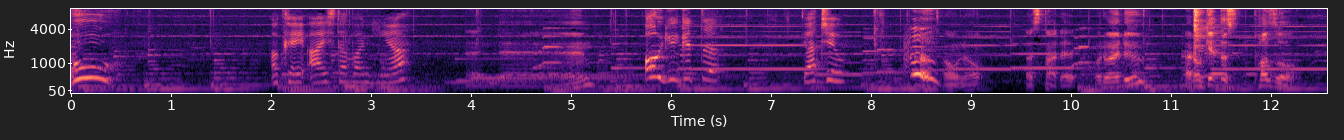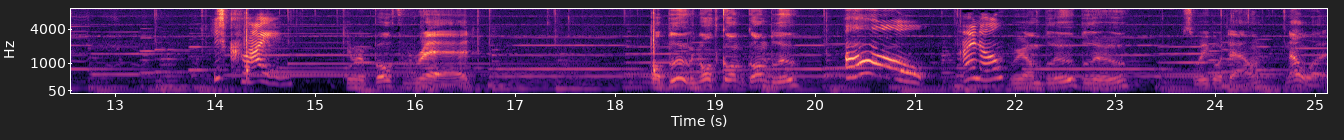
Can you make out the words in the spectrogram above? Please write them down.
Woo! Okay, I step on here. And then. Oh, you get the. You got two. Oh no, that's not it. What do I do? I don't get this puzzle. He's crying. Okay, we're both red. Oh, blue. We both go, go on blue. Oh! I know. We're on blue, blue. So we go down. Now what?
